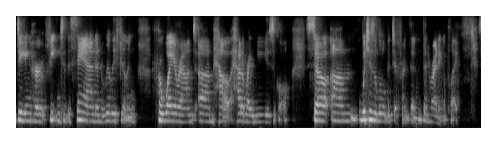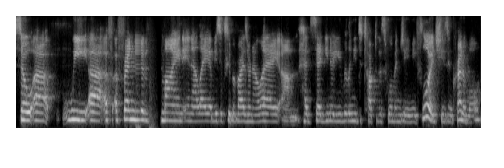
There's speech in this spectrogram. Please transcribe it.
digging her feet into the sand really feeling her way around um, how how to write a musical. So, um, which is a little bit different than than writing a play. So. Uh, we uh, a, a, friend of mine in LA, a music supervisor in LA, um, had said, you know, you really need to talk to this woman, Jamie Floyd. She's incredible.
